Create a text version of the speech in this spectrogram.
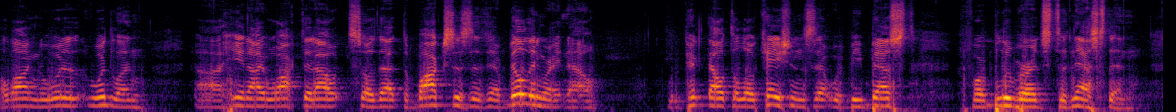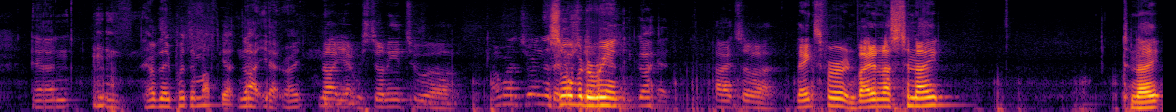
along the wood- woodland. Uh, He and I walked it out so that the boxes that they're building right now, we picked out the locations that would be best for bluebirds to nest in. And have they put them up yet? Not yet, right? Not yet. We still need to. Uh, I'm going to turn this over to those. Randy. Go ahead. all right. So uh, thanks for inviting us tonight. Tonight.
